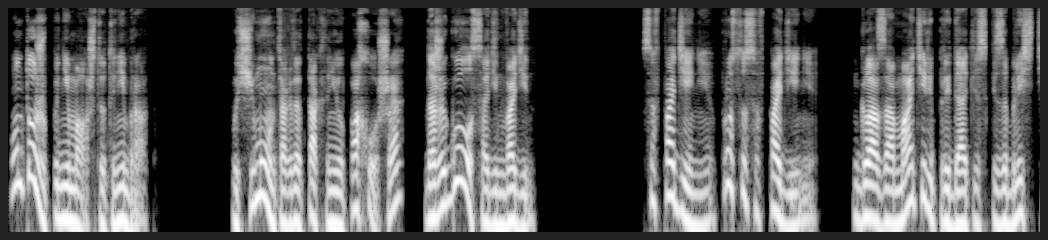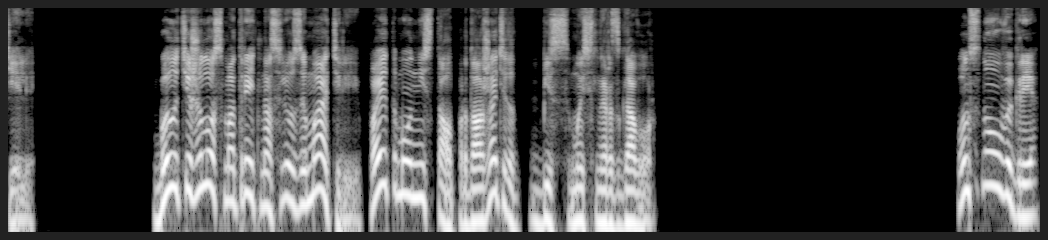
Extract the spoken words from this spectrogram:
Он тоже понимал, что это не брат. Почему он тогда так на него похож, а? Даже голос один в один. Совпадение, просто совпадение. Глаза матери предательски заблестели. Было тяжело смотреть на слезы матери, поэтому он не стал продолжать этот бессмысленный разговор. Он снова в игре.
